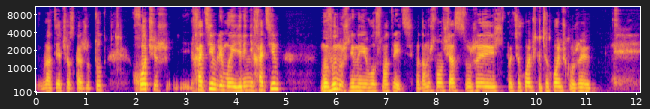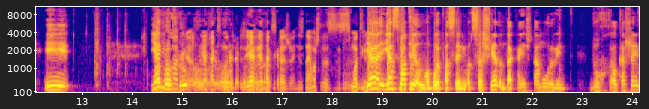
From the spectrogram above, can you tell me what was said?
брат, я что скажу, тут хочешь, хотим ли мы или не хотим, мы вынуждены его смотреть, потому что он сейчас уже потихонечку, потихонечку уже... И Я не Вопрос смотрел, друг- я так смотрю, я, я так скажу, не знаю, может, это смотрит. я, я смотрел его бой последний, вот со шведом, да, конечно, там уровень двух алкашей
